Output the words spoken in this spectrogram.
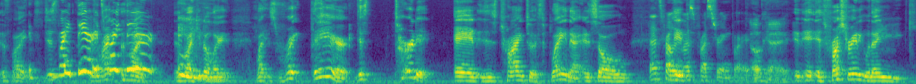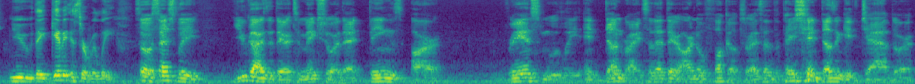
It's like it's just right there. It's right, it's there. Like, it's like you know, like like it's right there. Just turn it, and is trying to explain that. And so That's probably it- the most frustrating part. Okay. it, it, it's frustrating when then you you they get it. It's a relief. So essentially, you guys are there to make sure that things are ran smoothly and done right so that there are no fuck ups, right? So that the patient doesn't get jabbed or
